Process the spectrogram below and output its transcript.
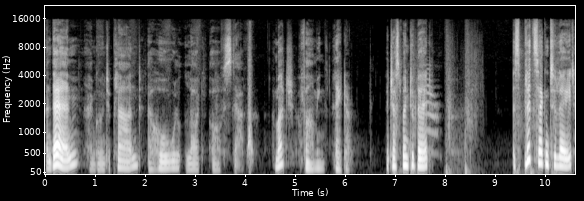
And then I'm going to plant a whole lot of stuff. Much farming later. I just went to bed a split second too late.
